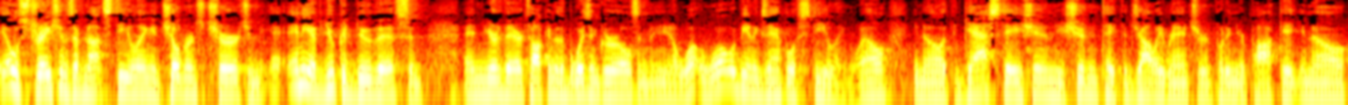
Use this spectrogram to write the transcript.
illustrations of not stealing in children's church. And any of you could do this. And, and you're there talking to the boys and girls and you know what what would be an example of stealing well you know at the gas station you shouldn't take the jolly rancher and put it in your pocket you know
